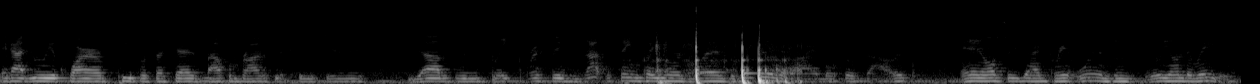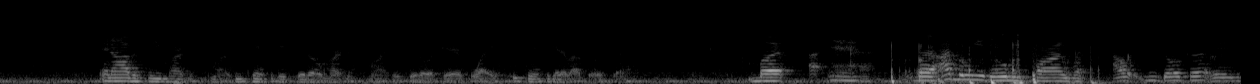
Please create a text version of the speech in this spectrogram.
They got newly acquired people such as Malcolm Brogdon from the Pacers. Obviously Blake Griffin, who's not the same player he was, but he's still reliable, so solid. And then also you got Grant Williams, who's really underrated. And obviously Marcus Smart. We can't forget good old Marcus Smart and good old Derrick White. We can't forget about those guys. But I, but I believe they will be fine without Udoka, and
